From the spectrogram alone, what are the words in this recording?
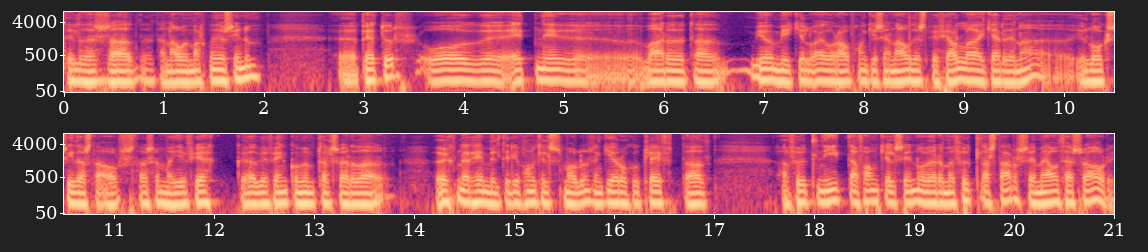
til þess að þetta nái markmiður sínum betur. Og einnig uh, var þetta mjög mikilvægur áfangi sem náðist við fjárlagagerðina uh, í lók síðasta árs þar sem að ég fekk, eða við fengum umtalsverða auknar heimildir í fangilsmálum sem ger okkur kleift að að full nýta fangelsin og vera með fulla starfsemi á þessu ári.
